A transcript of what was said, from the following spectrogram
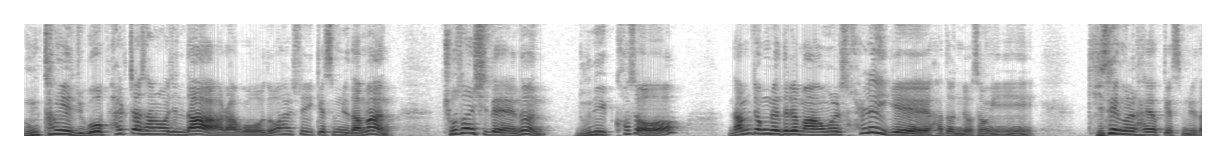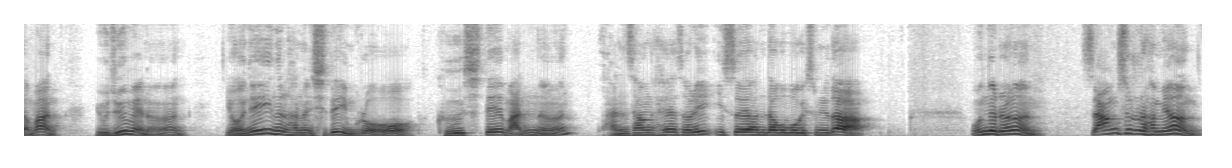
음탕해지고 팔자 사나워진다 라고도 할 수 있겠습니다만 조선시대에는 눈이 커서 남정네들의 마음을 설레이게 하던 여성이 기생을 하였겠습니다만 요즘에는 연예인을 하는 시대이므로 그 시대에 맞는 관상 해설이 있어야 한다고 보겠습니다. 오늘은 쌍수를 하면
